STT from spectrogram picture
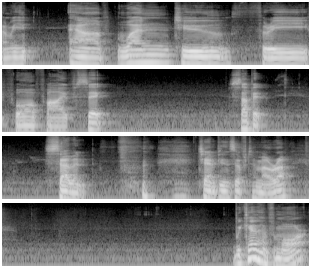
And we have one, two, three, four, five, six. Stop it. Seven champions of Tymora. We can have more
